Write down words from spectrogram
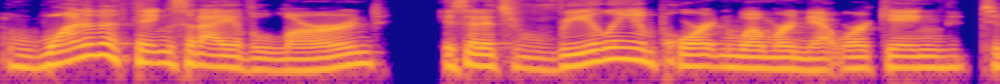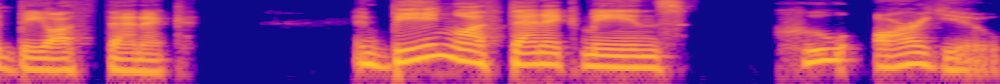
And one of the things that I have learned is that it's really important when we're networking to be authentic. And being authentic means who are you?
